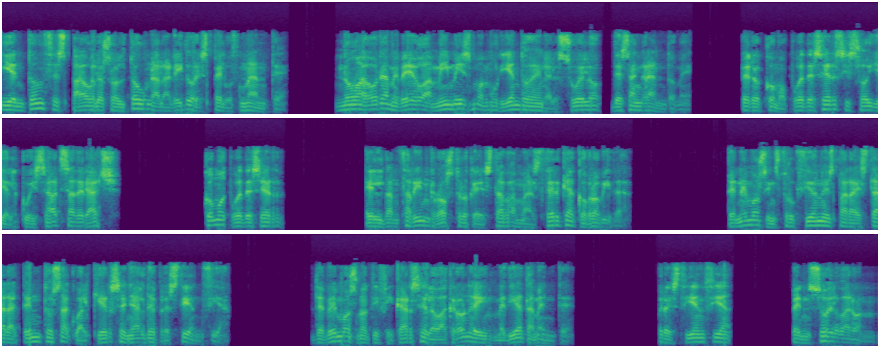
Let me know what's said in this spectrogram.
Y entonces Paolo soltó un alarido espeluznante. No ahora me veo a mí mismo muriendo en el suelo, desangrándome. Pero ¿cómo puede ser si soy el Kwisatz Haderach? ¿Cómo puede ser? El danzarín rostro que estaba más cerca cobró vida. Tenemos instrucciones para estar atentos a cualquier señal de presciencia. Debemos notificárselo a Crone inmediatamente. ¿Presciencia? Pensó el varón.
